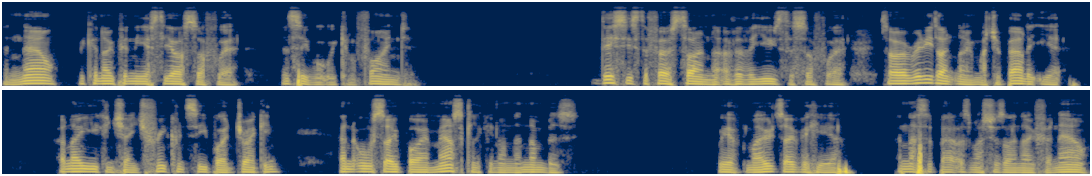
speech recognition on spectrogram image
And now we can open the SDR software and see what we can find. This is the first time that I've ever used the software, so I really don't know much about it yet. I know you can change frequency by dragging and also by mouse clicking on the numbers. We have modes over here and that's about as much as I know for now.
